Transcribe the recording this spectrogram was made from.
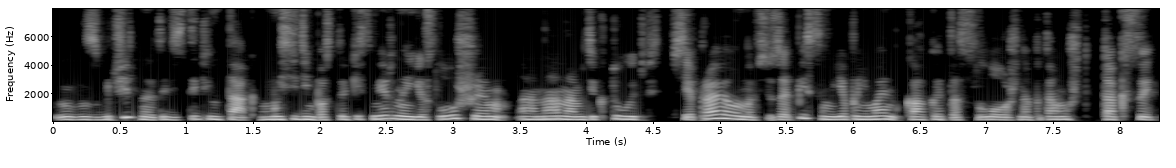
звучит, но это действительно так. Мы сидим по стойке смирно, ее слушаем, она нам диктует все правила, мы все записываем, записываем, я понимаю, как это сложно, потому что таксы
